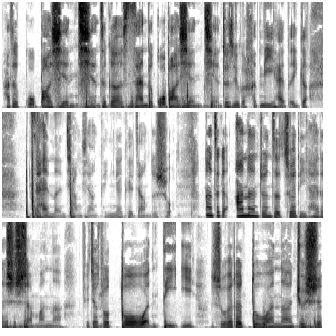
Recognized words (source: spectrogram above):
他这个果报现前，这个善的果报现前，就是有个很厉害的一个。才能强项，可应该可以这样子说。那这个阿难尊者最厉害的是什么呢？就叫做多闻第一。所谓的多闻呢，就是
